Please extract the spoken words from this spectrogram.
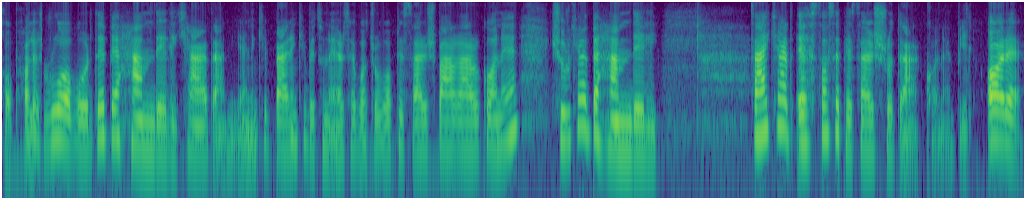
خب حالا رو آورده به همدلی کردن یعنی که برای اینکه بتونه ارتباط رو با پسرش برقرار کنه شروع کرد به همدلی. سعی کرد احساس پسرش رو درک کنه. بیل آره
